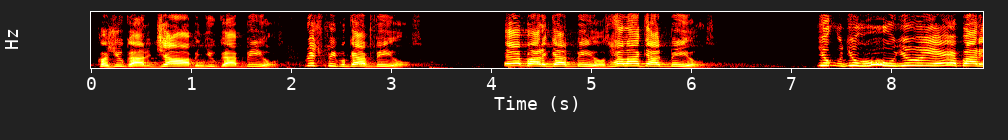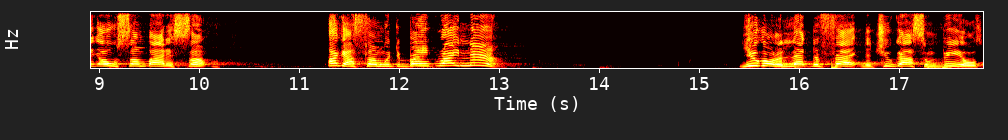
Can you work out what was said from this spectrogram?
because you got a job and you got bills. Rich people got bills. Everybody got bills. Hell, I got bills. You, you, who, you, everybody owe somebody something. I got something with the bank right now. You're going to let the fact that you got some bills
